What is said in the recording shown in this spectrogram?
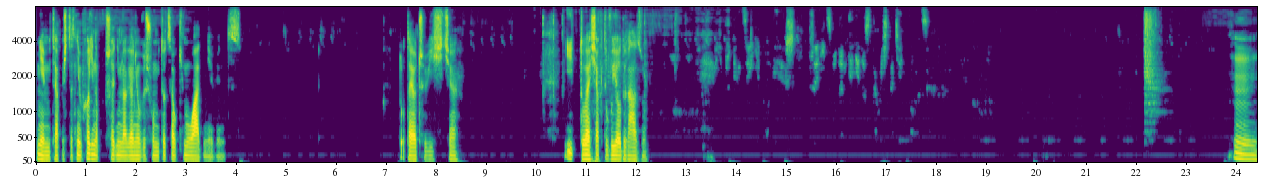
Nie, mi to jakoś teraz nie wychodzi. Na poprzednim nagraniu wyszło mi to całkiem ładnie, więc... Tutaj oczywiście. I tutaj się aktywuje od razu. Hmm.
